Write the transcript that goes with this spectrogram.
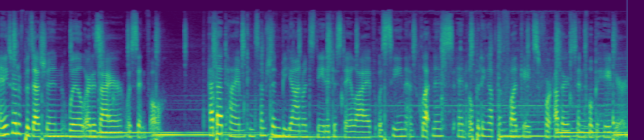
Any sort of possession, will, or desire was sinful. At that time, consumption beyond what's needed to stay alive was seen as gluttonous and opening up the floodgates for other sinful behavior.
